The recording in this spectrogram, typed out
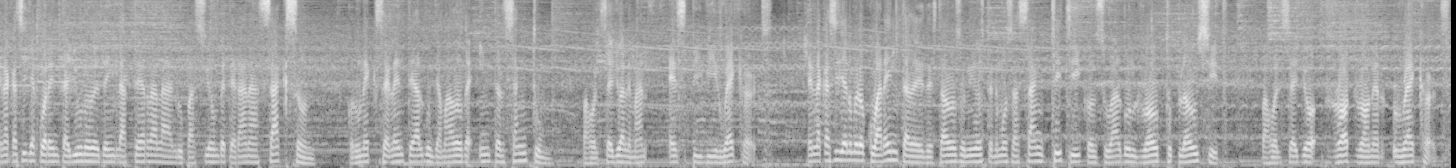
En la casilla 41 desde Inglaterra la agrupación veterana Saxon con un excelente álbum llamado The Intersanctum bajo el sello alemán SPV Records. En la casilla número 40 desde Estados Unidos tenemos a Sanctity con su álbum Road to Blowshit bajo el sello Roadrunner Records.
